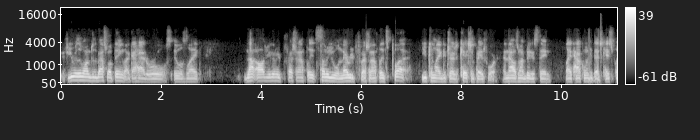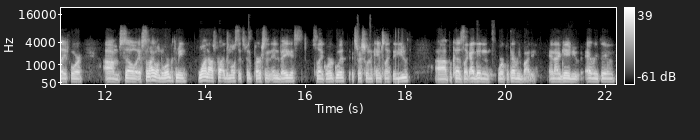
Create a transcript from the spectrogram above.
if you really want to do the basketball thing, like I had rules. It was like not all of you are gonna be professional athletes. Some of you will never be professional athletes, but you can like get your education paid for. And that was my biggest thing. Like, how can we get the education paid for? Um, so if somebody wanted to work with me, one, I was probably the most expensive person in Vegas to like work with, especially when it came to like the youth, uh, because like I didn't work with everybody, and I gave you everything.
